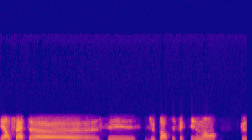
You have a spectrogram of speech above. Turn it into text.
Et en fait, euh, c'est, je pense effectivement que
